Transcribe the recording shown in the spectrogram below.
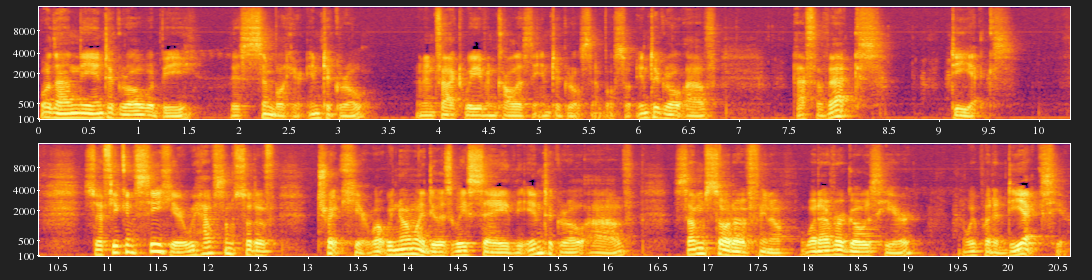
well then the integral would be this symbol here, integral and in fact, we even call this the integral symbol. So integral of f of x dx. So if you can see here, we have some sort of trick here. What we normally do is we say the integral of some sort of, you know, whatever goes here, and we put a dx here.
